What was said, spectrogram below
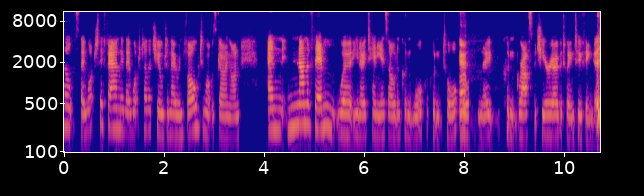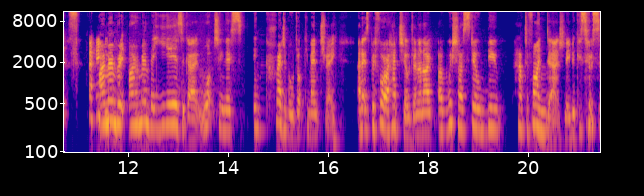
adults they watched their family they watched other children they were involved in what was going on and none of them were you know 10 years old and couldn't walk or couldn't talk Yeah. or you know couldn't grasp a cheerio between two fingers I remember I remember years ago watching this incredible documentary and it's before I had children and I, I wish I still knew how to find it actually because it was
